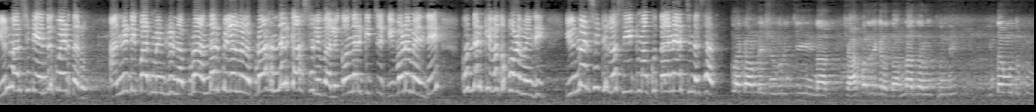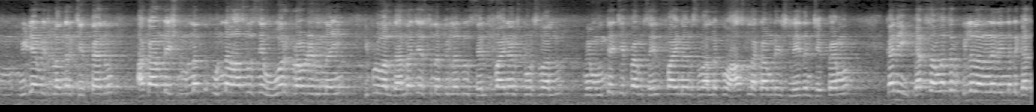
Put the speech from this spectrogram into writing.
యూనివర్సిటీ ఎందుకు పెడతారు? అన్ని డిపార్ట్మెంట్లు ఉన్నప్పుడు అందరు పిల్లలు ఉన్నప్పుడు అందరికి హాస్టల్ ఇవ్వాలి. కొందరికి ఇచ్చి ఇవ్వడం ఏంది? కొందరికి ఇవ్వకపోవడం ఏంది? యూనివర్సిటీలో సీట్ మాకు కొత్తగానే వచ్చిందా సార్? అకామిడేషన్ గురించి నా ఛాంబర్ దగ్గర ధర్నా జరుగుతుంది. ఇంతకుముందు మీడియా మిత్రులందరికీ చెప్పాను అకామిడేషన్ ఉన్న ఉన్న హాస్టల్సే ఓవర్ క్రౌడెడ్ ఉన్నాయి. ఇప్పుడు వాళ్ళు ధర్నా చేస్తున్న పిల్లలు సెల్ఫ్ ఫైనాన్స్ కోర్స్ వాళ్ళు. మేము ముందే చెప్పాము సెల్ఫ్ ఫైనాన్స్ వాళ్ళకు హాస్టల్ అకామిడేషన్ లేదని చెప్పాము. కానీ గత సంవత్సరం పిల్లలు అన్నది ఏంటంటే గత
